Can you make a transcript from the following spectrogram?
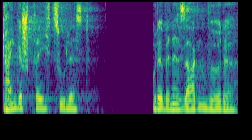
kein Gespräch zulässt? Oder wenn er sagen würde,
